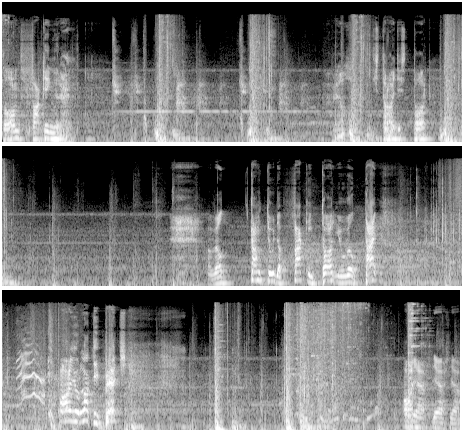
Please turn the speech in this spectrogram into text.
Don't fucking run. I destroy this door. I will come to the fucking door, you will die. Oh, you lucky bitch! Oh yeah, yeah, yeah.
